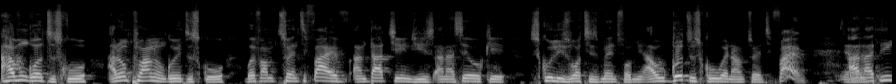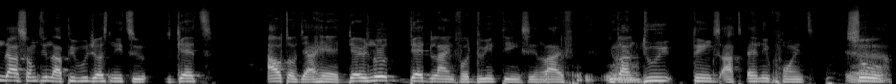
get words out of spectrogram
i haven't gone to school. I don't plan on going to school. But if i'm 25 and that changes and i say okay school is what is meant for me i will go to school when i'm 25 Yeah. and i think that's something that people just need to get out of their head. There is no deadline for doing things in life. You can mm. do things at any point. So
